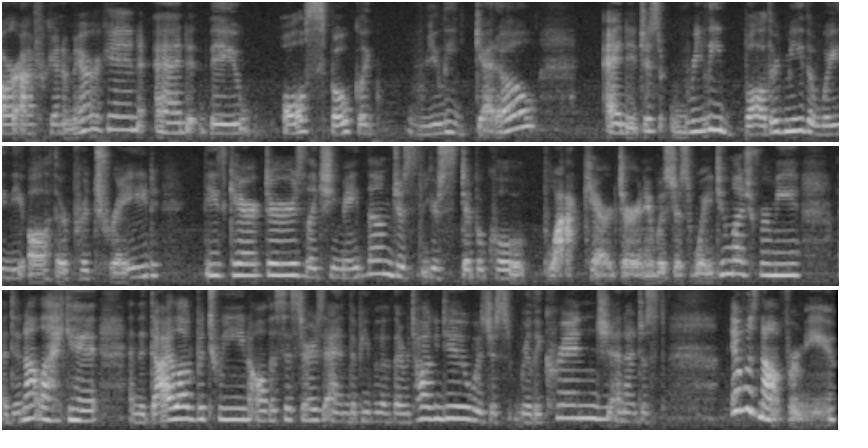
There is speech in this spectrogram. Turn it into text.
are African American and they all spoke like really ghetto and it just really bothered me the way the author portrayed these characters. Like she made them just your typical black character and it was just way too much for me. I did not like it and the dialogue between all the sisters and the people that they were talking to was just really cringe and I just it was not for me.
